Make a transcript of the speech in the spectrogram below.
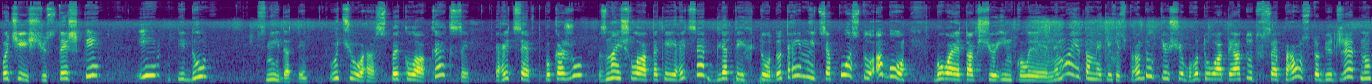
почищу стежки і піду снідати. Учора спекла кекси, рецепт покажу. Знайшла такий рецепт для тих, хто дотримується посту, або буває так, що інколи немає там якихось продуктів, щоб готувати, а тут все просто, бюджетно.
